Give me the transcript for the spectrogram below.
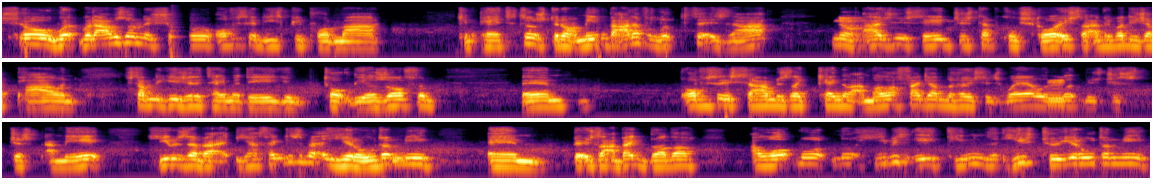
So when I was on the show, obviously these people are my competitors. Do you know what I mean? But I never looked at it as that. No. As you say, just typical Scottish. Like everybody's your pal, and if somebody gives you the time of day, you talk the ears off them. Um, obviously Sam was like kind of like a mother figure in the house as well, and Mm. Luke was just just a mate. He was about, yeah, I think he's about a year older than me, um, but he's like a big brother. A lot more. No, he was eighteen. He's two year older than me,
